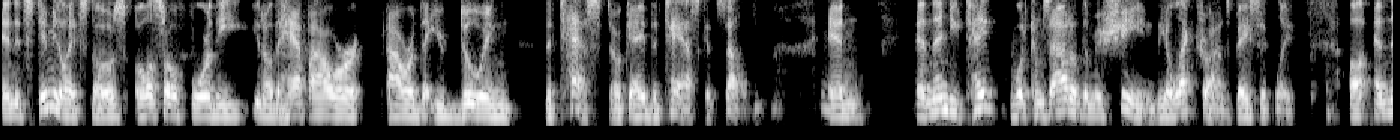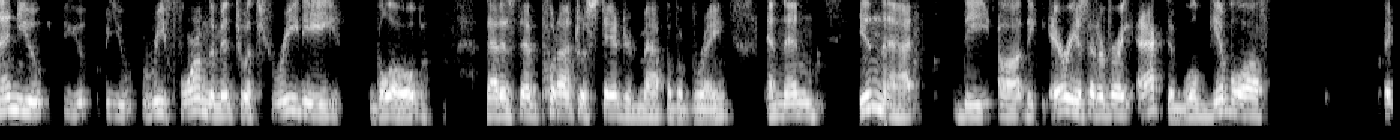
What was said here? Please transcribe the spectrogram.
and it stimulates those also for the you know the half hour hour that you're doing the test, okay, the task itself. Mm-hmm. And and then you take what comes out of the machine, the electrons basically, uh, and then you you you reform them into a 3D globe that is then put onto a standard map of a brain, and then in that the uh, the areas that are very active will give off eh,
